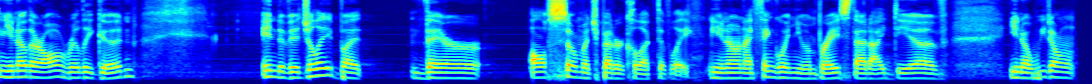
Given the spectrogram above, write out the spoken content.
you know, they're all really good individually, but they're all so much better collectively, you know. And I think when you embrace that idea of, you know, we don't,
